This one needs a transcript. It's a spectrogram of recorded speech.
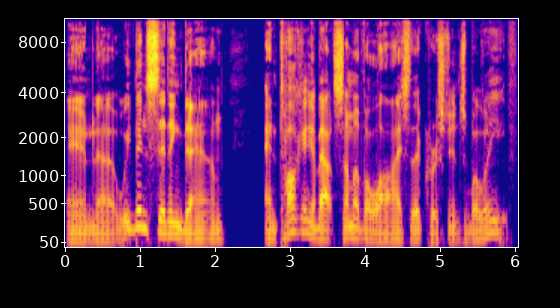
And uh, we've been sitting down and talking about some of the lies that Christians believe.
